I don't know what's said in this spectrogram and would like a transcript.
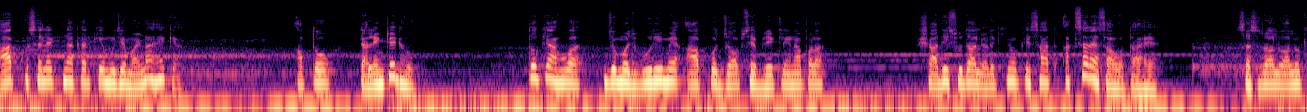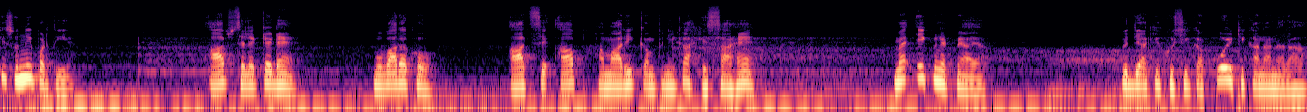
आपको सेलेक्ट ना करके मुझे मरना है क्या? आप तो टैलेंटेड हो। तो क्या हुआ जो मजबूरी में आपको जॉब से ब्रेक लेना पड़ा? शादीशुदा लड़कियों के साथ अक्सर ऐसा होता है। ससुराल वालों की सुननी पड़ती है। आप सिलेक्टेड हैं। मुबारक हो। आज से आप हमारी कंपनी का हिस्सा हैं। मैं एक मिनट में आया। विद्या की खुशी का कोई ठिकाना न रहा।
